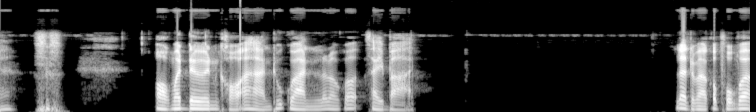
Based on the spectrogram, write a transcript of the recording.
นะ ออกมาเดินขออาหารทุกวันแล้วเราก็ใส่บาตรแล้วอาตมาก็พบว่า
